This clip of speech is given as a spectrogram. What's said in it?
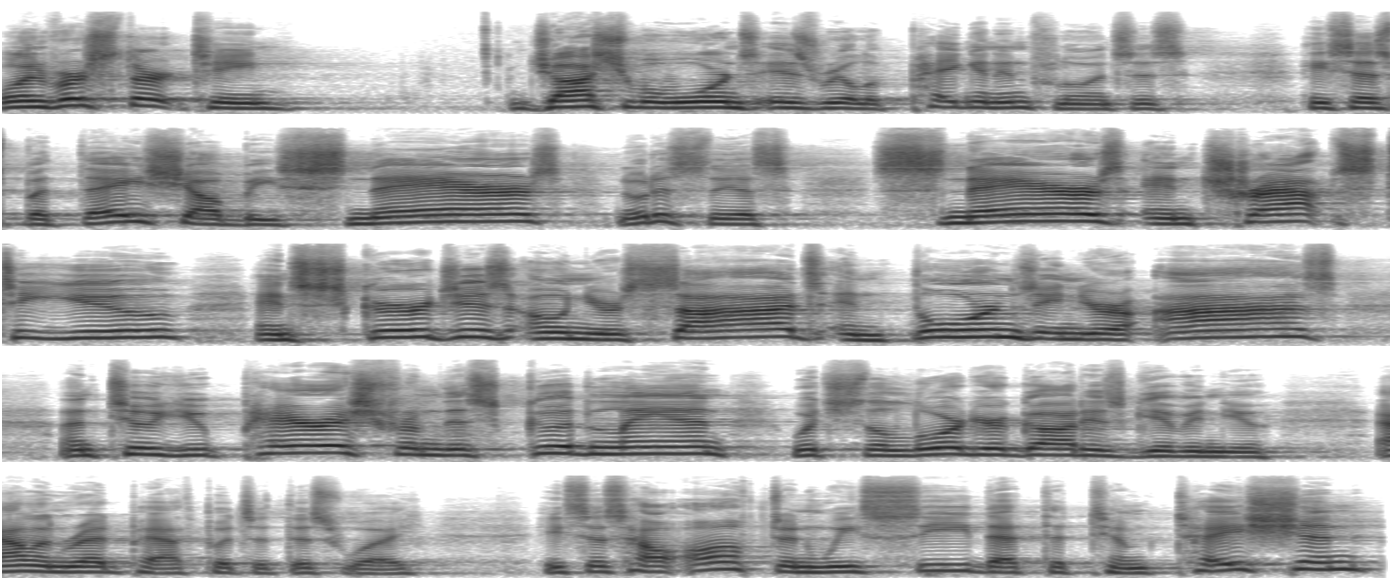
Well, in verse 13, Joshua warns Israel of pagan influences he says, But they shall be snares, notice this, snares and traps to you, and scourges on your sides, and thorns in your eyes, until you perish from this good land which the Lord your God has given you. Alan Redpath puts it this way He says, How often we see that the temptation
